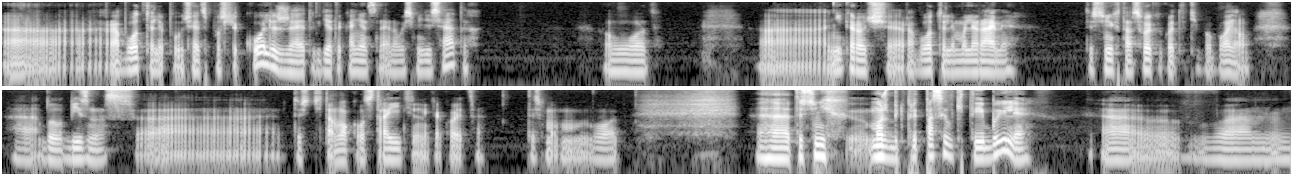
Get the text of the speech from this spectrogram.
а, работали, получается, после колледжа, это где-то конец, наверное, 80-х. Вот. А, они, короче, работали малярами. То есть у них там свой какой-то, типа, понял, а, был бизнес, то есть там около строительный какой-то. То есть, вот. То есть у них, может быть, предпосылки-то и были в,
